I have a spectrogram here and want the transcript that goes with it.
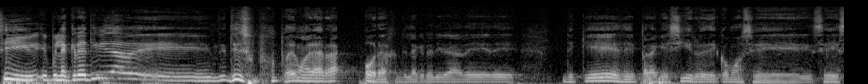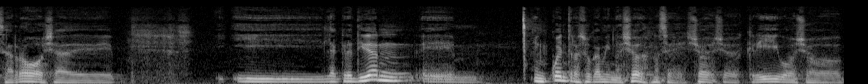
Sí, la creatividad, eso podemos hablar horas de la creatividad, de, qué es, de para qué sirve, de cómo se, se desarrolla. De, y la creatividad eh, encuentra su camino. Yo, no sé, yo, yo escribo, yo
